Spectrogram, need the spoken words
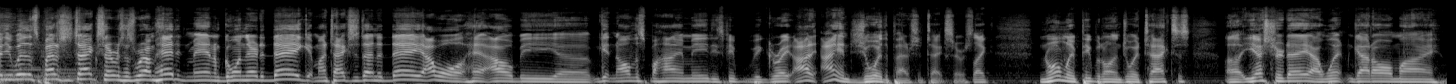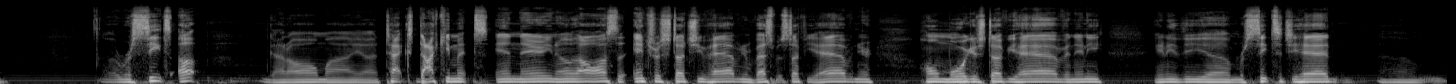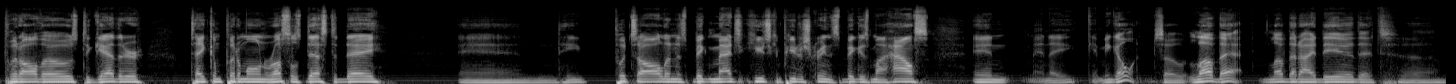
have you with us. Patterson Tax Service is where I'm headed, man. I'm going there today. Get my taxes done today. I will. Ha- I will be uh, getting all this behind me. These people will be great. I, I enjoy the Patterson Tax Service. Like normally, people don't enjoy taxes. Uh, yesterday, I went and got all my uh, receipts up. Got all my uh, tax documents in there. You know, all the interest stuff you have, your investment stuff you have, and your home mortgage stuff you have, and any any of the um, receipts that you had. Um, put all those together, take them, put them on Russell's desk today, and he puts all in this big magic huge computer screen that's big as my house, and man, they get me going. So love that, love that idea that um,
